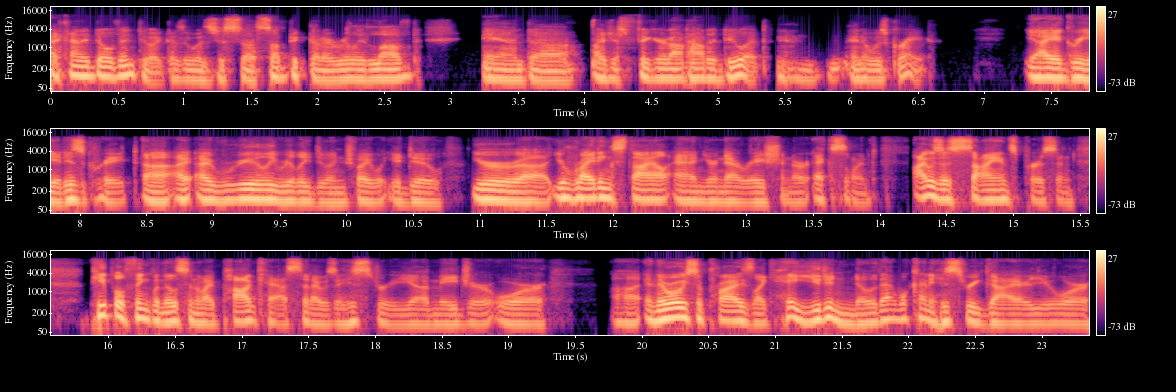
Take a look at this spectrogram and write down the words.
I kind of dove into it because it was just a subject that I really loved and uh, I just figured out how to do it, and and it was great. Yeah, I agree. It is great. Uh, I, I really, really do enjoy what you do. Your uh, your writing style and your narration are excellent. I was a science person. People think when they listen to my podcast that I was a history uh, major, or uh, and they're always surprised, like, "Hey, you didn't know that? What kind of history guy are you?" Or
